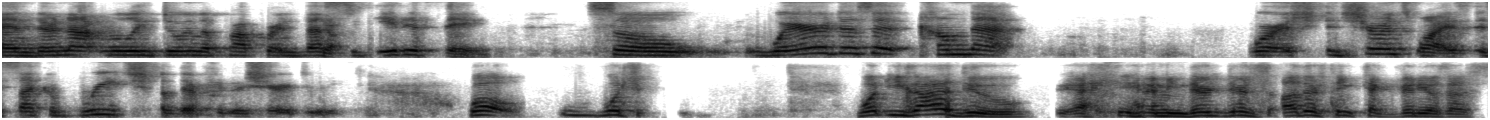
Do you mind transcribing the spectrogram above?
and they're not really doing the proper investigative thing. So where does it come that where insurance wise, it's like a breach of their fiduciary duty? Well, what you, what you got to do, I mean, there, there's other think tech videos I was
